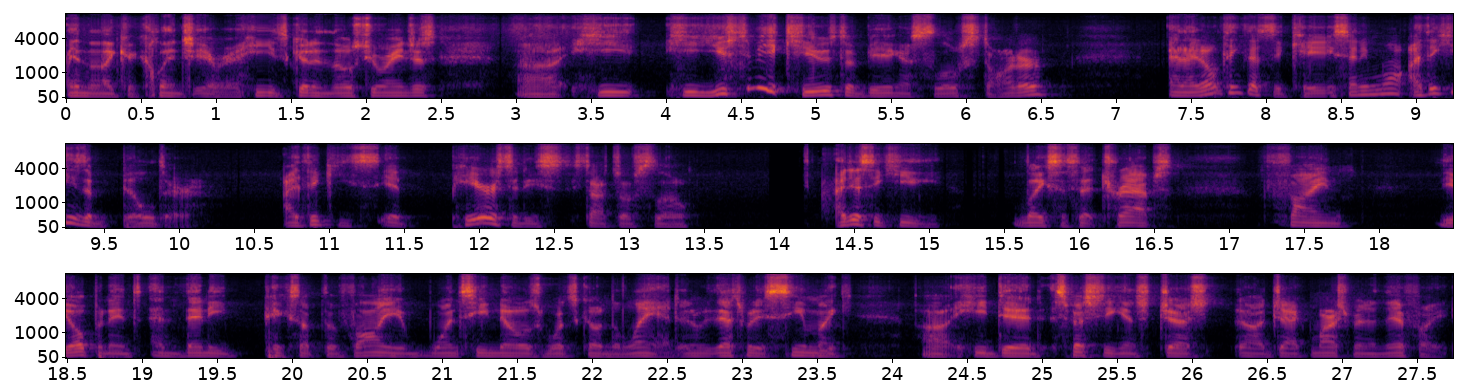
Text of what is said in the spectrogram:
in like a clinch area. He's good in those two ranges. Uh, he he used to be accused of being a slow starter, and I don't think that's the case anymore. I think he's a builder. I think he's it appears that he starts off slow. I just think he likes to set traps, find the openings, and then he picks up the volume once he knows what's going to land. And that's what it seemed like uh, he did, especially against Josh, uh, Jack Marshman in their fight.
